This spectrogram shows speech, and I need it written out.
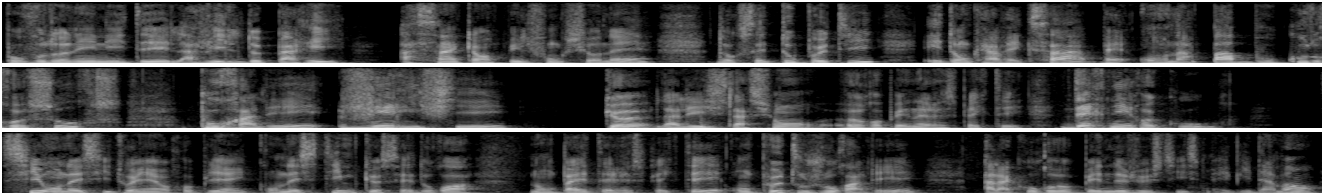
Pour vous donner une idée, la ville de Paris a 50 000 fonctionnaires, donc c'est tout petit. Et donc avec ça, ben, on n'a pas beaucoup de ressources pour aller vérifier que la législation européenne est respectée. Dernier recours, si on est citoyen européen et qu'on estime que ces droits n'ont pas été respectés, on peut toujours aller à la Cour européenne de justice. Mais évidemment,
